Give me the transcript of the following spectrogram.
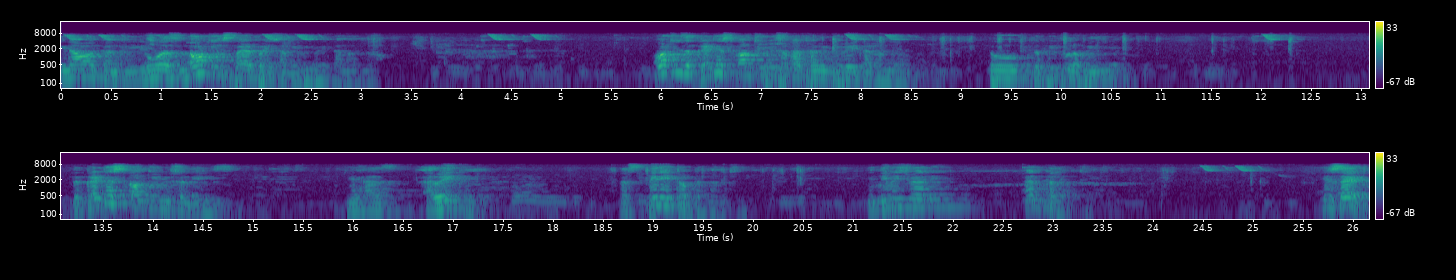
in our country who was not inspired by Swami Vivekananda. What is the greatest contribution of Swami Vivekananda to the people of India? The greatest contribution is he has awakened the spirit of the country, individually and collectively. He said,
